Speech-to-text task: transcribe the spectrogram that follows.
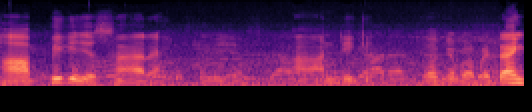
హ్యాపీగా చేస్తున్నారు. అందుకే. ఓకే బాబాయ్. థ్యాంక్ యూ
